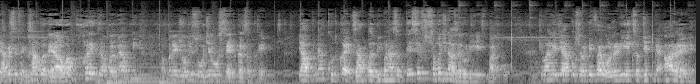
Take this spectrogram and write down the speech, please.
यहाँ पे सिर्फ़ एग्ज़ाम्पल दे रहा हूँ आप। हर एग्ज़ाम्पल में अपनी, अपने जो भी सोच है वो सेट कर सकते हैं। या अपना खुद का एग्ज़ाम्पल भी बना सकते हैं। सिर्फ़ समझना ज़रूरी है इस बात को। कि मान लीजिए आपको 75 ऑलरेडी एक सब्जेक्ट में आ रहे हैं,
